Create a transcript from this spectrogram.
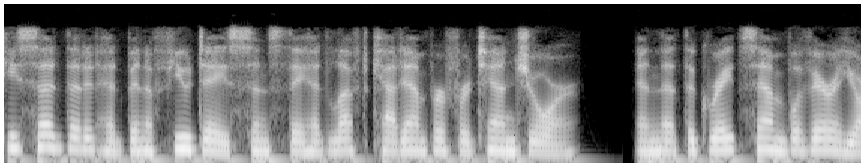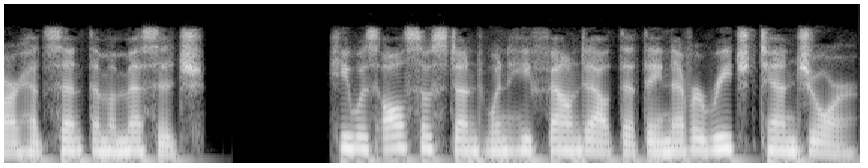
He said that it had been a few days since they had left Kadampur for Tanjore, and that the great Sambhavarayar had sent them a message. He was also stunned when he found out that they never reached Tanjore.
